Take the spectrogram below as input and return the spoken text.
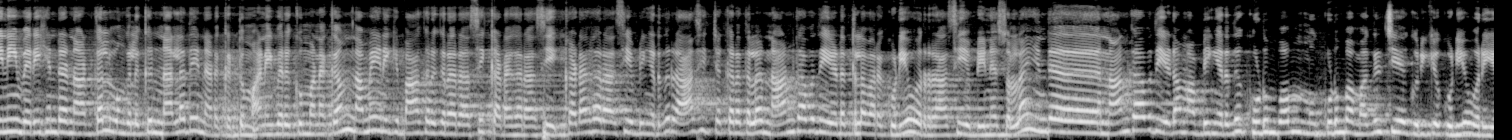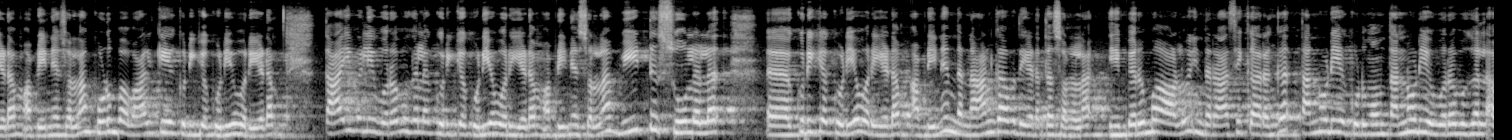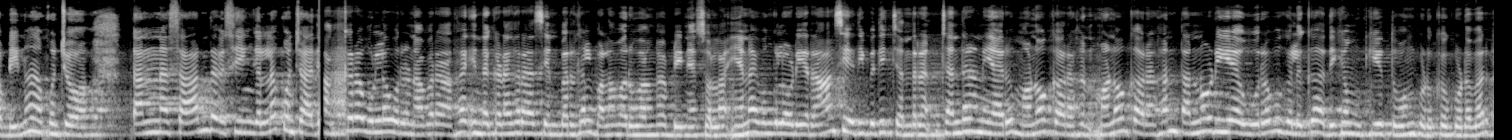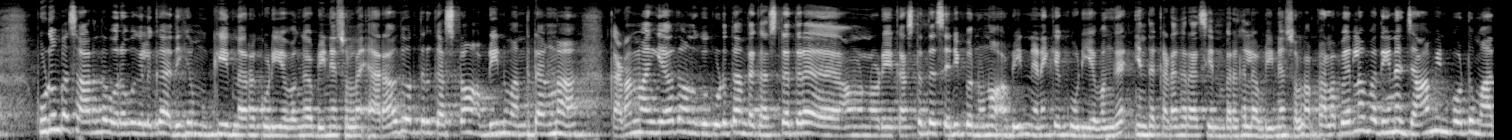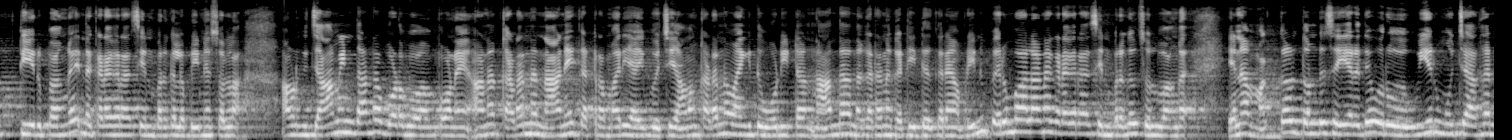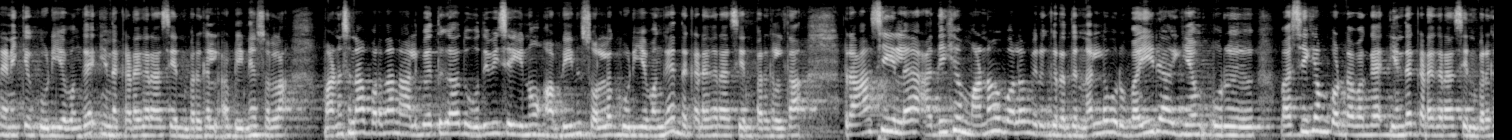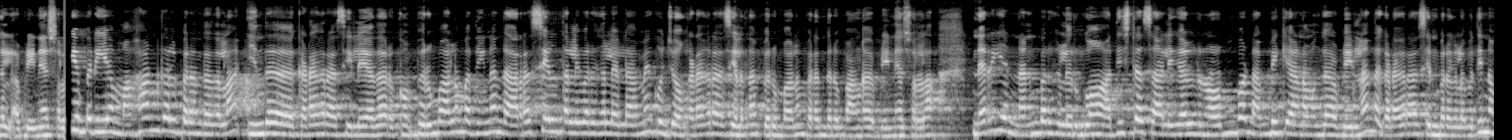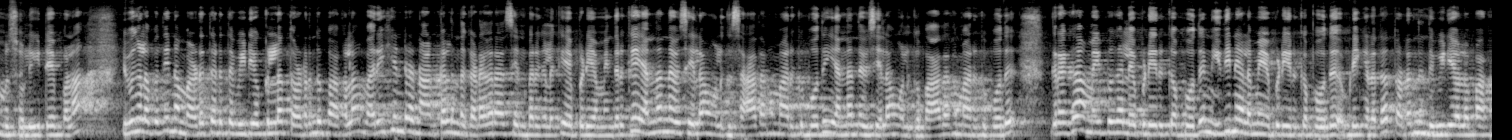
இனி வருகின்ற நாட்கள் உங்களுக்கு நல்லதே நடக்கட்டும். அனைவருக்கும் வணக்கம். நம்ம இன்னைக்கு பார்க்குற ராசி கடகராசி. கடகராசி அப்படிங்கிறது ராசி சக்கரத்தில் நான்காவது இடத்துல வரக்கூடிய ஒரு ராசி அப்படின்னு சொல்லலாம். இந்த நான்காவது இடம் அப்படிங்கிறது குடும்பம் குடும்ப மகிழ்ச்சியை குறிக்கக்கூடிய ஒரு இடம் அப்படின்னே சொல்லலாம். குடும்ப வாழ்க்கையை குறிக்கக்கூடிய ஒரு இடம். தாய் வழி உறவுகளை குறிக்கக்கூடிய ஒரு இடம் அப்படின்னே சொல்லலாம். வீட்டு சூழலை குறிக்கக்கூடிய ஒரு இடம் அப்படின்னு இந்த நான்காவது இடத்த சொல்லலாம். பெரும்பாலும் இந்த ராசிக்காரங்க தன்னுடைய குடும்பம் தன்னுடைய உறவுகள் அப்படின்னு கொஞ்சம் தன்னை சார்ந்த விஷயங்களில் கொஞ்சம் அதிக அக்கறை உள்ள ஒரு நபராக இந்த கடகராசி என்பர்கள் வளம் வருவாங்க அப்படின்னே சொல்லலாம். ஏன்னா இவங்களுடைய ராசி அதிபதி சந்திரன். சந்திரன் யார்? மனோகாரகன். மனோகாரகன் தன்னுடைய உறவுகளுக்கு அதிக முக்கியத்துவம் கொடுக்கக்கூடியவர். குடும்ப சார்ந்த உறவுகளுக்கு அதிக முக்கியம் தரக்கூடியவங்க அப்படின்னே சொல்லலாம். யாராவது ஒருத்தர் கஷ்டம் அப்படின்னு வந்துட்டாங்கன்னா கடன் வாங்கியாவது அவனுக்கு கொடுத்த அந்த கஷ்டத்தில் அவனுடைய கஷ்டத்தை சரி பண்ணணும் அப்படின்னு நினைக்கக்கூடியவங்க இந்த கடகராசி என்பர்கள் அப்படின்னு சொல்லலாம். பல பேர்லாம் பார்த்தீங்கன்னா ஜாமீன் போட்டு மாற்றி இருப்பாங்க இந்த கடகராசி என்பர்கள் அப்படின்னு சொல்லலாம். அவனுக்கு ஜாமீன் தாண்டா போட போ போனேன். ஆனால் கடனை நானே கட்டுற மாதிரி ஆகிப்போச்சு அவன் கடனை வாங்கிட்டு ஓடிட்டான். நான் தான் அந்த கடனை கட்டிட்டு இருக்கிறேன் அப்படின்னு பெரும்பாலான கடகராசி என்பர்கள் சொல்லுவாங்க. ஏன்னா மக்கள் தொண்டு செய்கிறதே ஒரு உயிர் மூச்சாக நினைக்கக்கூடியவங்க இந்த கடகராசி என்பர்கள் அப்படின்னே சொல்லலாம். மனுஷனா பிறந்தா நாலு பேர்த்துக்காவது உதவி செய்யணும் அப்படின்னு சொல்லக்கூடியவங்க இந்த கடகராசி என்பர்கள் தான். ராசியில் அதிக மனோபலம் இருக்கிறது. நல்ல ஒரு வைராகியம் ஒரு வசிகம் கொண்டவங்க இந்த கடகராசி என்பர்கள் அப்படின்னே சொல்ல பெரிய பெரிய மகான்கள் பிறந்ததெல்லாம் இந்த கடகராசியிலேயே தான் இருக்கும். பெரும்பாலும் பார்த்திங்கன்னா இந்த அரசியல் தலைவர்கள் எல்லாமே கொஞ்சம் கடகராசியில் தான் பெரும்பாலும் பிறந்திருப்பாங்க அப்படின்னே சொல்லலாம். நிறைய நண்பர்கள் இருக்கும் அதிர்ஷ்டசாலிகள் ரொம்ப நம்பிக்கையானவங்க அப்படின்லாம் இந்த கடகராசி என்பர்களை பற்றி நம்ம சொல்லிக்கிட்டே போகலாம். இவங்களை பற்றி நம்ம அடுத்தடுத்த வீடியோக்குள்ள தொடர்ந்து பார்க்கலாம். வருகின்ற நாட்கள் இந்த கடகராசி என்பர்களுக்கு எப்படி அமைந்திருக்கு எந்தெந்த விஷயம்லாம் உங்களுக்கு சாதகமாக இருக்க போது எந்தெந்த விஷயம்லாம் உங்களுக்கு பாதகமாக இருக்க போது கிரக அமைப்புகள் எப்படி இருக்க போது நிதி நிலைமை எப்படி இருக்க போகுது அப்படிங்கிறத தொடர்ந்து இந்த வீடியோவில் பார்க்கலாம்.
